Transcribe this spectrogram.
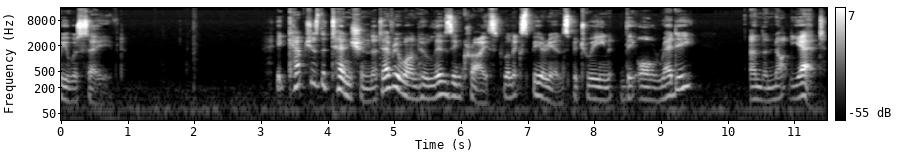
we were saved. It captures the tension that everyone who lives in Christ will experience between the already and the not yet.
